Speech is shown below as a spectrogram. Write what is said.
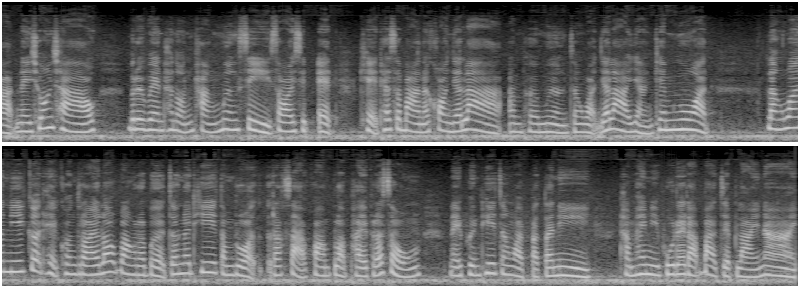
บาตรในช่วงเช้า บริเวณถนนผังเมือง 4 ซอย 11 เขตเทศบาลนครยะลาอำเภอเมืองจังหวัดยะลาอย่างเข้มงวด หลังวันนี้เกิดเหตุคนร้ายลอบวางระเบิดเจ้าหน้าที่ตำรวจรักษาความปลอดภัยพระสงฆ์ในพื้นที่จังหวัดปัตตานีทำให้มีผู้ได้รับบาดเจ็บหลายนาย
